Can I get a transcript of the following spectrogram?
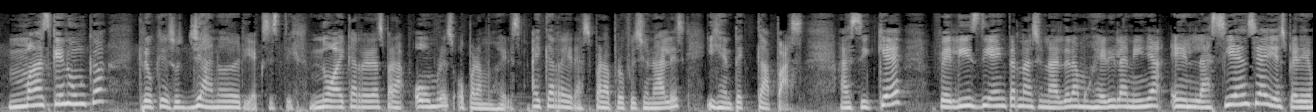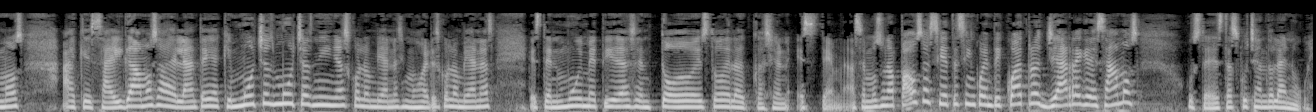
más que nunca, creo que eso ya no debería existir. No hay carreras para hombres o para mujeres, hay carreras para profesionales y gente capaz. Así que feliz Día Internacional de la Mujer y la Niña en la ciencia y esperemos a que salgamos adelante y a que muchas, muchas niñas colombianas y mujeres colombianas estén muy metidas en todo esto de la educación STEM. Hacemos una pausa, 7.54, ya regresamos. Usted está escuchando la nube.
